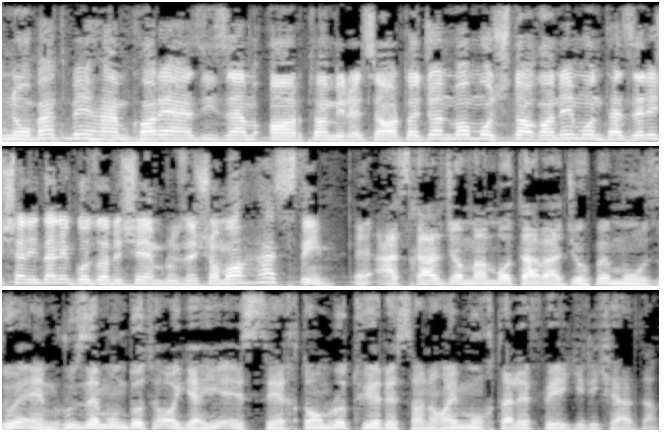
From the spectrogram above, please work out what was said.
نوبت به همکار عزیزم آرتا می‌رسه. آرتا جان با مشتاقانه منتظر شنیدن گزارش امروز شما هستیم. اسخر جان من با توجه به موضوع امروزمون دوتا آگهی استخدام رو توی رسانه های مختلف پیگیری کردم.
